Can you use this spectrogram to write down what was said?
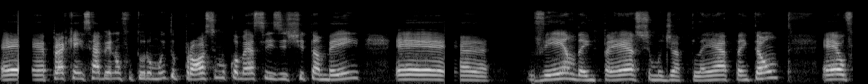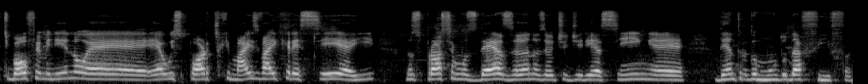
É, Para quem sabe, no futuro muito próximo, começa a existir também é, venda, empréstimo de atleta. Então, é, o futebol feminino é, é o esporte que mais vai crescer aí nos próximos 10 anos, eu te diria assim, é, dentro do mundo da FIFA.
